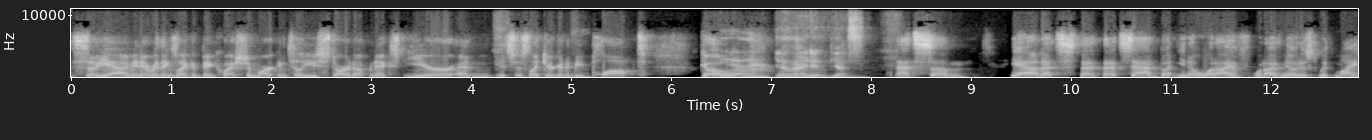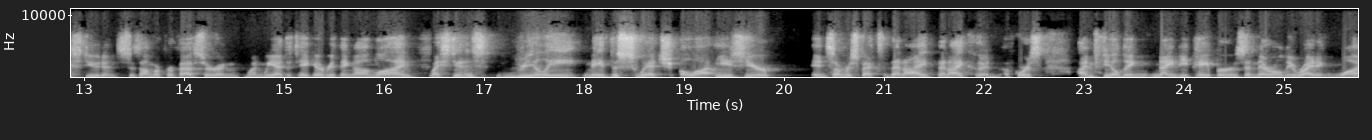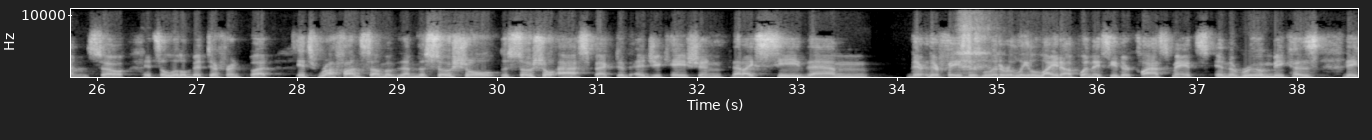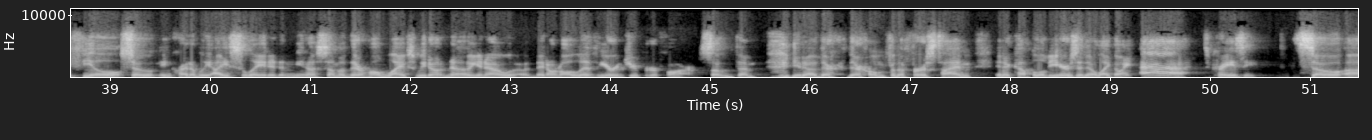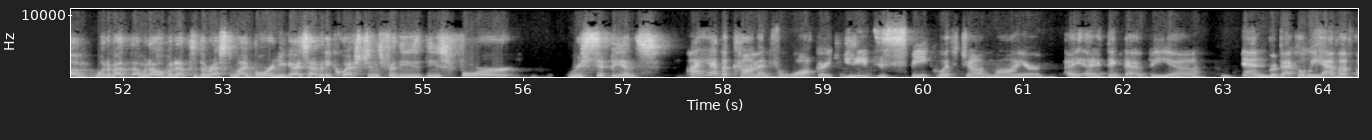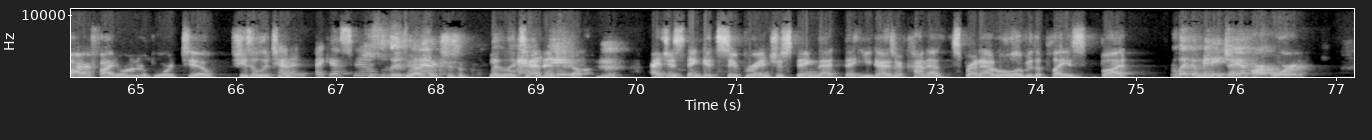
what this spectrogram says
So yeah, I mean everything's like a big question mark until you start up next year, and it's just like you're going to be plopped. Go. yeah Yeah, I did. Yes. that's um yeah that's that that's sad but you know what i've what i've noticed with my students is i'm a professor and when we had to take everything online my students really made the switch a lot easier in some respects than i than i could of course i'm fielding 90 papers and they're only writing one so it's a little bit different but it's rough on some of them. The social the social aspect of education that i see them their, their faces literally light up when they see their classmates in the room because they feel so incredibly isolated. And you know some of their home lives we don't know you know they don't all live here in jupiter farm. Some of them you know they're they're home for the first time in a couple of years and they're like going ah it's crazy. So um, what about i'm going to open it up to the rest of my board. You guys have any questions for these these four recipients I have a comment for Walker. You need to speak with John Meyer. I, I think that would be, uh, and Rebecca, we have a firefighter on our board too. She's a lieutenant, I guess now. She's a lieutenant. yeah i think she's a She's a lieutenant. So Hmm? I just think it's super interesting that that you guys are kind of spread out all over the place, but We're like a mini JFR board.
